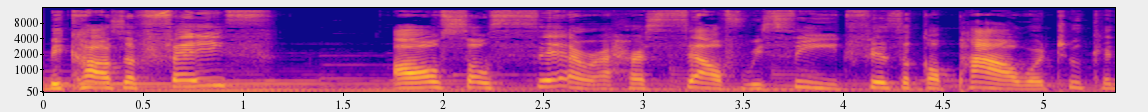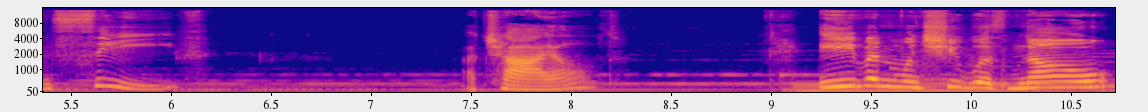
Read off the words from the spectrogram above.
Because of faith, also Sarah herself received physical power to conceive a child, even when she was no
